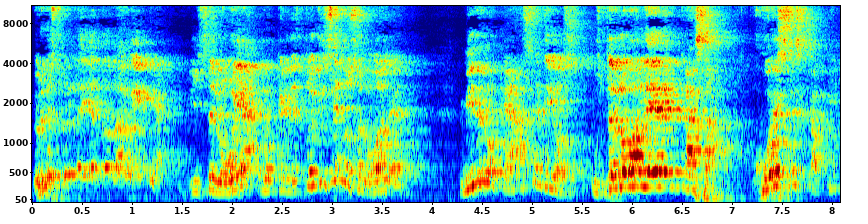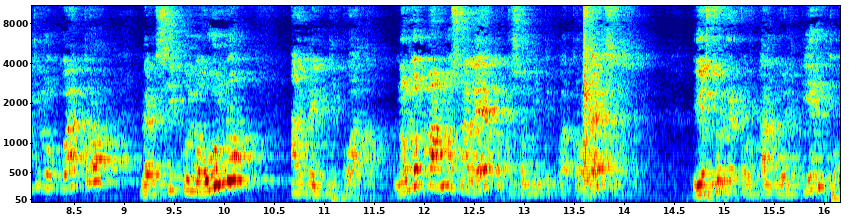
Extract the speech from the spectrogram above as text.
Yo le estoy leyendo la Biblia y se lo voy a, lo que le estoy diciendo se lo voy a leer. Mire lo que hace Dios. Usted lo va a leer en casa. Jueces capítulo 4, versículo 1 al 24. No lo vamos a leer porque son 24 versos. Yo estoy recortando el tiempo.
